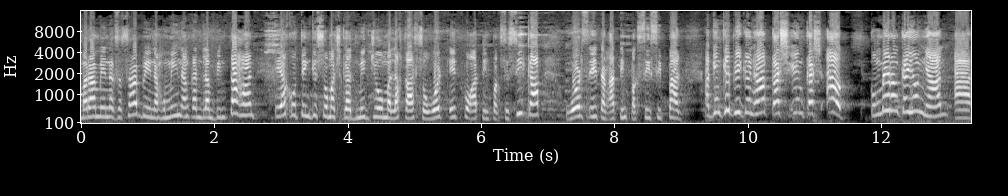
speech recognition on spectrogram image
marami nagsasabi na humina ang kanilang bintahan, eh ako thank you so much God, medyo malakas. So worth it po ating pagsisikap, worth it ang ating pagsisipag. Again kaibigan ha, cash in, cash out. Kung meron kayo niyan, ah,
